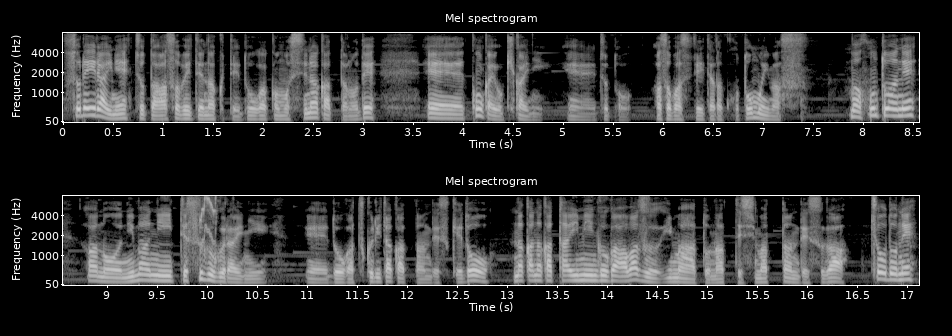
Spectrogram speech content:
それ以来ね、ちょっと遊べてなくて動画化もしてなかったので、えー今回を機会に、えーちょっと遊ばせていただこうと思います。まあ本当はね、あの、2万人行ってすぐぐらいに、えー動画作りたかったんですけど、なかなかタイミングが合わず今となってしまったんですが、ちょうどね、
